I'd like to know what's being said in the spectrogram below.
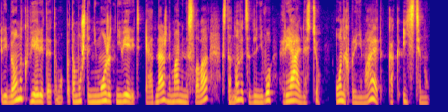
Ребенок верит этому, потому что не может не верить, и однажды мамины слова становятся для него реальностью. Он их принимает как истину.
